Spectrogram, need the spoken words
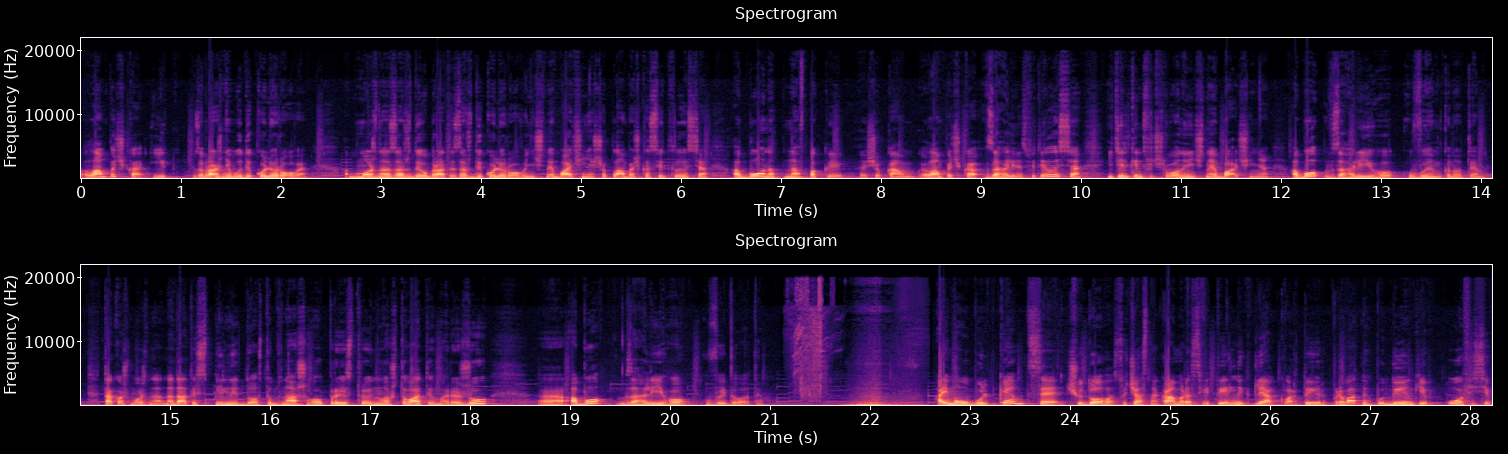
лампочка і зображення буде кольорове. Можна завжди обрати завжди кольорове нічне бачення, щоб лампочка світилася, або навпаки, щоб лампочка взагалі не світилася і тільки інфрачервоне нічне бачення, або взагалі його вимкнути. Також можна надати спільний доступ до нашого пристрою, налаштувати мережу е, або взагалі його видалити. iMO Bulb Cam – це чудова сучасна камера-світильник для квартир, приватних будинків, офісів,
